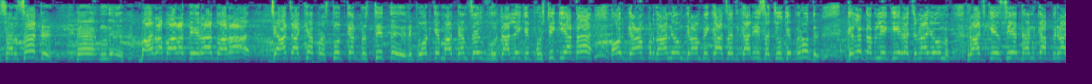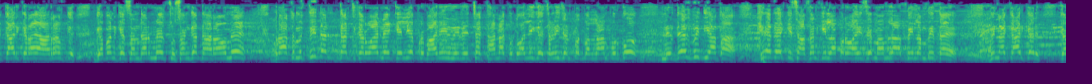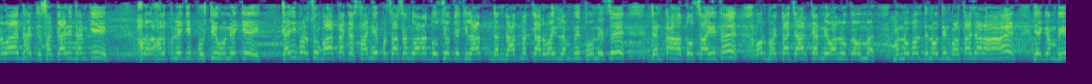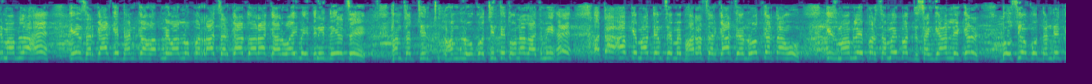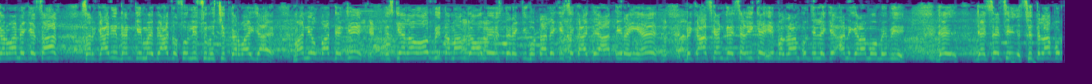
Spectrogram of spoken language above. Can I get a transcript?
सड़सठ बारह बारह तेरह द्वारा जाँच आख्या प्रस्तुत कर विस्तृत रिपोर्ट के माध्यम से घोटाले की पुष्टि किया था और ग्राम प्रधान एवं ग्राम विकास अधिकारी सचिव के विरुद्ध गलत अभिलेखीय रचना एवं राजकीय धन का बिना कार्य कराया आहरण गबन के संदर्भ में सुसंगत धाराओं में प्राथमिकता दर्ज करवाने के लिए प्रभारी निरीक्षक थाना कोतवाली गैसड़ी जनपद बलरामपुर को निर्देश भी दिया था। खेद है कि शासन की लापरवाही से मामला लंबित है। बिना कार्य कर, करवाए सरकारी धन की हड़पने की पुष्टि होने के कई वर्षों बाद तक स्थानीय प्रशासन द्वारा दोषियों के खिलाफ दंडात्मक कार्रवाई लंबित होने से जनता हतोत्साहित है और भ्रष्टाचार करने वालों का मनोबल दिनों दिन बढ़ता जा रहा है। यह गंभीर मामला है। केंद्र सरकार के धन का हड़पने वालों पर राज्य सरकार द्वारा कार्रवाई में इतनी देर से हम सब हम लोगों को चिंतित होना लाजमी है। अतः आपके माध्यम से मैं भारत सरकार से अनुरोध करता हूँ कि इस मामले पर समयबद्ध संज्ञान लेकर दोषियों को दंडित करवाने के साथ सरकारी धन की मैं ब्याज वसूली सुनिश्चित करवाई जाए। माननीय उपाध्यक्ष जी इसके अलावा और भी तमाम गाँव में इस तरह की घोटाले की शिकायतें आती रही है। विकासखंड गैसड़ी के ही बलरामपुर ज़िले के अन्य ग्रामों में भी। जैसे शीतलापुर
